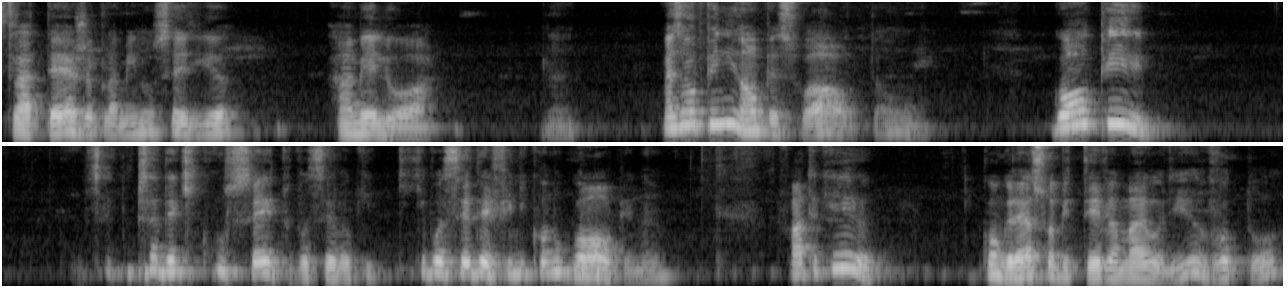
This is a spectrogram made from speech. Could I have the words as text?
estratégia, para mim, não seria a melhor. Né? Mas é opinião pessoal. Então, golpe. Você precisa ver que conceito você, o que, que você define como golpe. Né? O fato é que o Congresso obteve a maioria, votou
